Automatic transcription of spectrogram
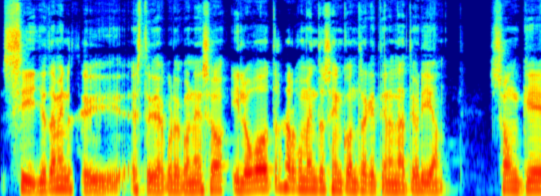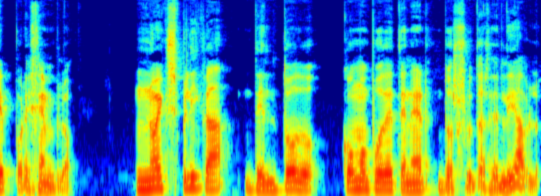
Sí, yo también estoy, estoy de acuerdo con eso. Y luego otros argumentos en contra que tiene la teoría son que, por ejemplo, no explica del todo cómo puede tener dos frutas del diablo.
